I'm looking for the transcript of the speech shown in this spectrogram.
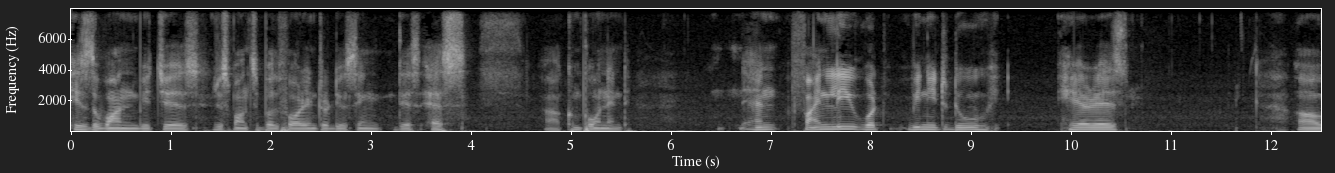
is the one which is responsible for introducing this S uh, component. And finally what we need to do here is uh,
